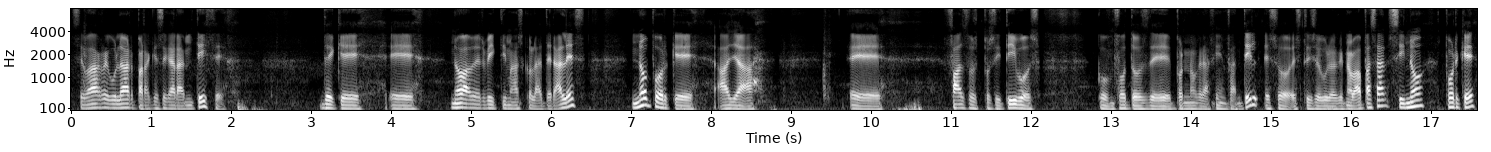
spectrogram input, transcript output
se va a regular para que se garantice de que eh, no va a haber víctimas colaterales, no porque haya eh, falsos positivos con fotos de pornografía infantil, eso estoy seguro que no va a pasar, sino porque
